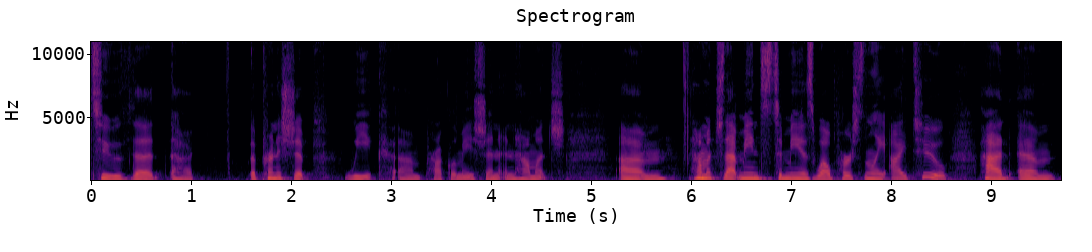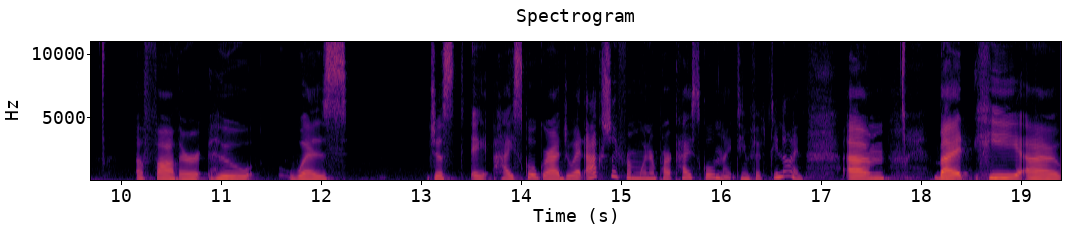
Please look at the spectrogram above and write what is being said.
to the uh, apprenticeship week um, proclamation and how much um, how much that means to me as well personally. I too had um, a father who was just a high school graduate, actually from Winter Park High School in 1959. Um, but he uh,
